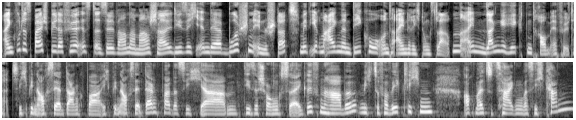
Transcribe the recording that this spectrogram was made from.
Ein gutes Beispiel dafür ist Silvana Marschall, die sich in der Burscheninnenstadt mit ihrem eigenen Deko- und Einrichtungsladen einen lang gehegten Traum erfüllt hat. Ich bin auch sehr dankbar. Ich bin auch sehr dankbar dass ich äh, diese Chance ergriffen habe, mich zu verwirklichen, auch mal zu zeigen, was ich kann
